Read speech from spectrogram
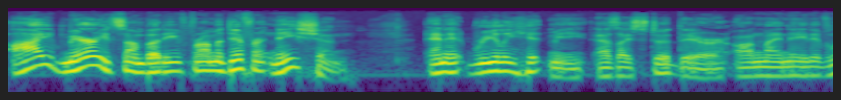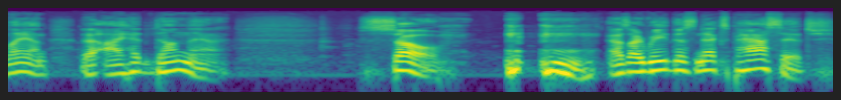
I married somebody from a different nation. And it really hit me as I stood there on my native land that I had done that. So, as I read this next passage,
